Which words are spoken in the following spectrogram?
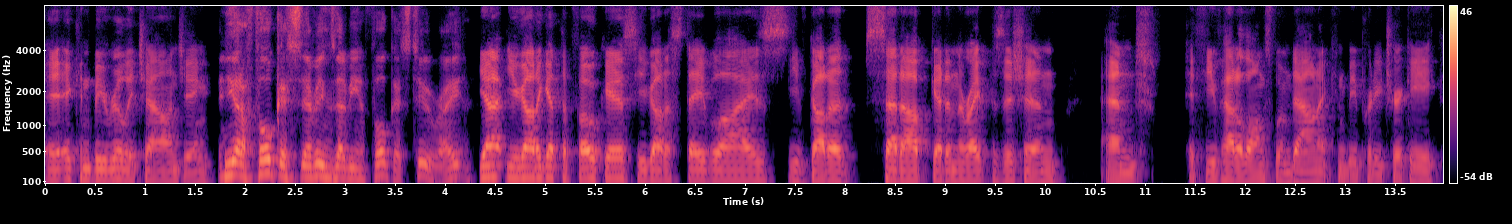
it, it can be really challenging. And you got to focus. Everything's got to be in focus too, right? Yeah, you got to get the focus, you got to stabilize, you've got to set up, get in the right position. And if you've had a long swim down, it can be pretty tricky.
